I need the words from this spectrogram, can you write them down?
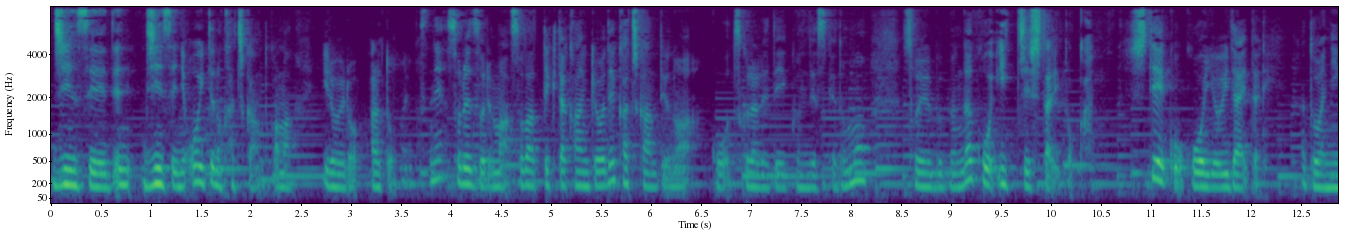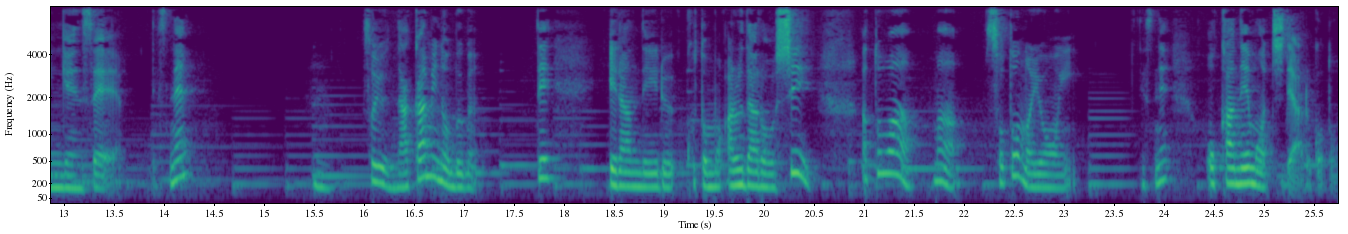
人生で、人生においての価値観とか、まあ、いろいろあると思いますね。それぞれ、まあ、育ってきた環境で価値観っていうのは、こう、作られていくんですけども、そういう部分が、こう、一致したりとかして、こう、好意を抱いたり、あとは人間性ですね。うん。そういう中身の部分で選んでいることもあるだろうし、あとは、まあ、外の要因ですね。お金持ちであること。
